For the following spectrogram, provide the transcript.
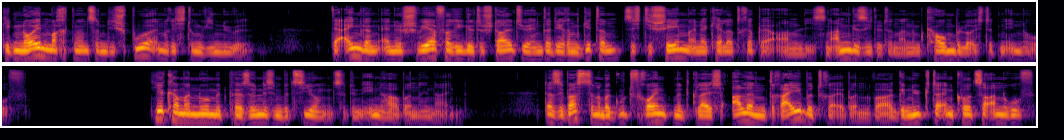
Gegen neun machten wir uns an die Spur in Richtung Vinyl. Der Eingang eine schwer verriegelte Stahltür, hinter deren Gittern sich die Schemen einer Kellertreppe erahnen ließen, angesiedelt in einem kaum beleuchteten Innenhof. Hier kam man nur mit persönlichen Beziehungen zu den Inhabern hinein. Da Sebastian aber gut Freund mit gleich allen drei Betreibern war, genügte ein kurzer Anruf.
